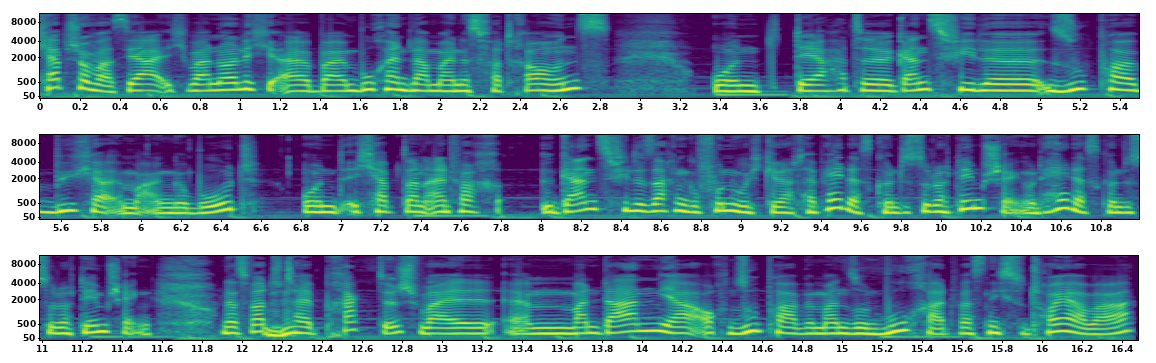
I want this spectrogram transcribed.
Ich habe schon was, ja. Ich war neulich äh, beim Buchhändler meines Vertrauens und der hatte ganz viele super Bücher im Angebot. Und ich habe dann einfach ganz viele Sachen gefunden, wo ich gedacht habe, hey, das könntest du doch dem schenken und hey, das könntest du doch dem schenken. Und das war mhm. total praktisch, weil ähm, man dann ja auch super, wenn man so ein Buch hat, was nicht so teuer war,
